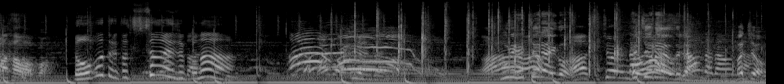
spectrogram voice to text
봤어. 러버들이 또 추천을 해줬구나. 우리 했잖아 이거. 아 했잖아요 그냥. 맞죠?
